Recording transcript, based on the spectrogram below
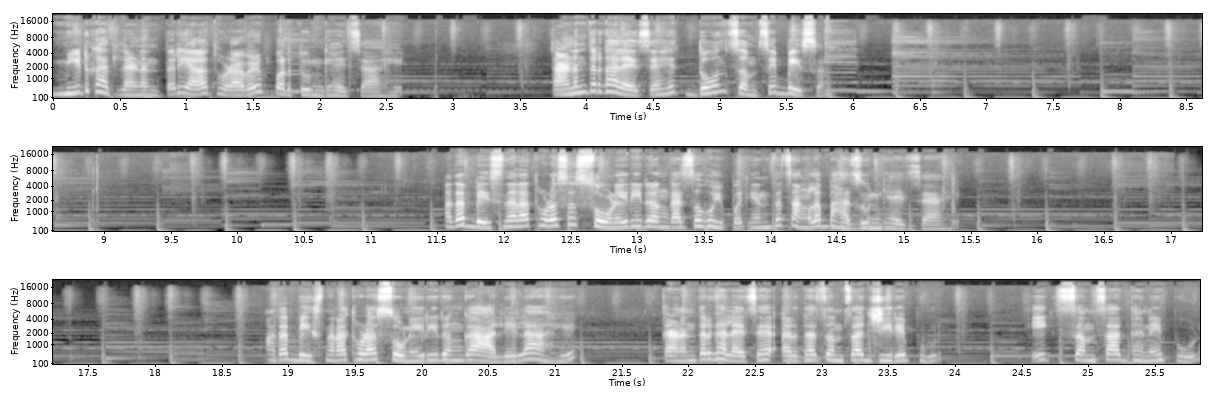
मीठ घातल्यानंतर याला थोडा वेळ परतून घ्यायचा आहे. त्यानंतर घालायचे आहेत दोन चमचे बेसन. आता बेसनाला थोडस सोनेरी रंगाचं होईपर्यंत चांगलं भाजून घ्यायचं आहे. आता बेसनाला थोडा सोनेरी रंग आलेला आहे. त्यानंतर घालायचे आहे अर्धा चमचा जिरेपूड एक चमचा धनेपूड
